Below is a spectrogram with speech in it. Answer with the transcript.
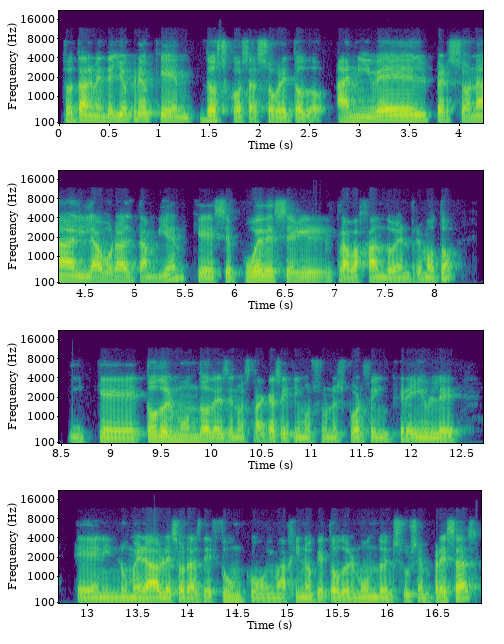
Totalmente. Yo creo que dos cosas, sobre todo, a nivel personal y laboral también, que se puede seguir trabajando en remoto y que todo el mundo desde nuestra casa hicimos un esfuerzo increíble en innumerables horas de Zoom, como imagino que todo el mundo en sus empresas,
